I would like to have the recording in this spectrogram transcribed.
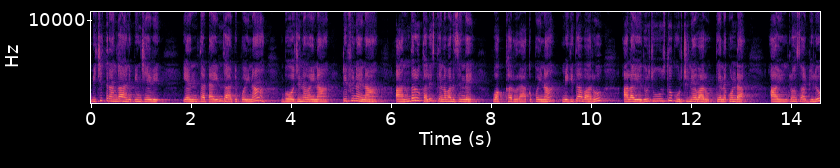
విచిత్రంగా అనిపించేవి. ఎంత టైం దాటిపోయినా భోజనమైనా టిఫిన్ అయినా అందరూ కలిసి తినవలసిందే. ఒక్కరు రాకపోయినా మిగతా వారు అలా ఎదురు చూస్తూ కూర్చునేవారు తినకుండా. ఆ ఇంట్లో సభ్యులు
